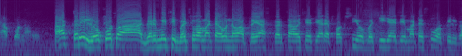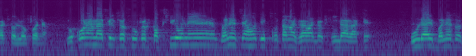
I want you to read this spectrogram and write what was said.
આપવામાં આવે છે ખાસ કરી લોકો તો આ ગરમીથી બચવા માટે અવનવા પ્રયાસ કરતા હોય છે. ત્યારે પક્ષીઓ બચી જાય તે માટે શું અપીલ કરશો લોકોને? લોકોને અમે અપીલ કરશું કે પક્ષીઓને બને ત્યાં સુધી પોતાના ઘર આગળ કુંડા રાખે. કુંડાઈ બને તો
